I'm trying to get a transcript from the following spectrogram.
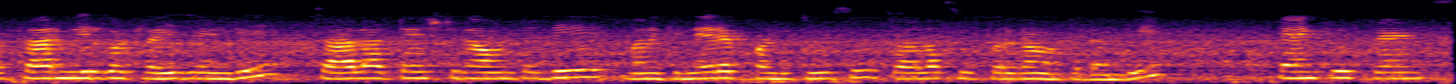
ఒకసారి మీరు కూడా ట్రై చేయండి. చాలా టేస్ట్గా ఉంటుంది. మనకి నేరేడు పండు జ్యూసు చాలా సూపర్గా ఉంటుందండి. Thank you friends.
